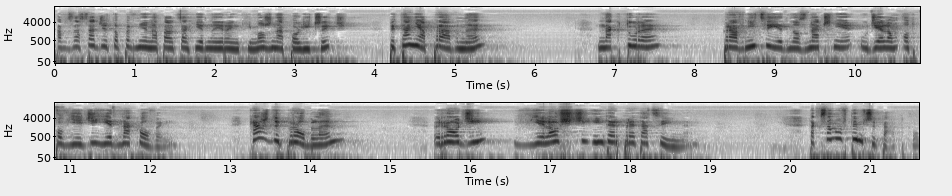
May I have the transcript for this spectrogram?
a w zasadzie to pewnie na palcach jednej ręki można policzyć pytania prawne, na które prawnicy jednoznacznie udzielą odpowiedzi jednakowej. Każdy problem rodzi wielości interpretacyjne. Tak samo w tym przypadku.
